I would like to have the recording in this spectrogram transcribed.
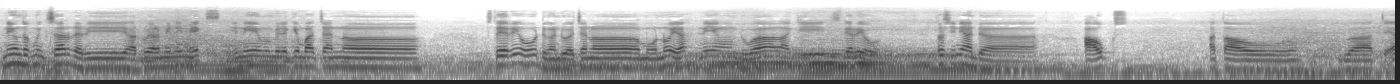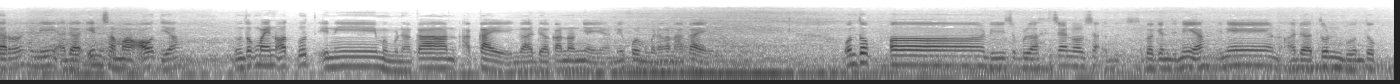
ini untuk mixer dari hardware mini mix. Ini memiliki 4 channel stereo dengan dua channel mono ya. Ini yang dua lagi stereo. Terus ini ada aux atau dua TR ini ada in sama out ya. Untuk main output ini menggunakan Akai. Nggak ada kanonnya ya. Ini full menggunakan Akai. Untuk uh, di sebelah channel sebagian sini ya. Ini ada tune untuk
